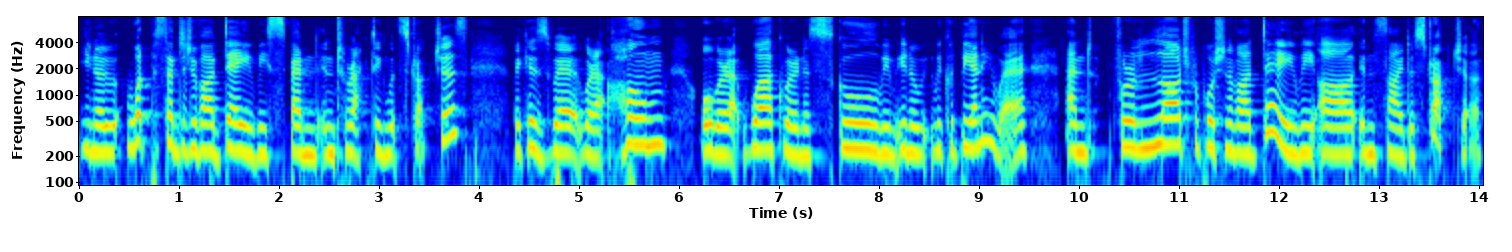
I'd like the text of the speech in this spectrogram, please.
you know, what percentage of our day we spend interacting with structures because we're, we're at home or we're at work, we're in a school, we, you know, we could be anywhere. And for a large proportion of our day, we are inside a structure.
